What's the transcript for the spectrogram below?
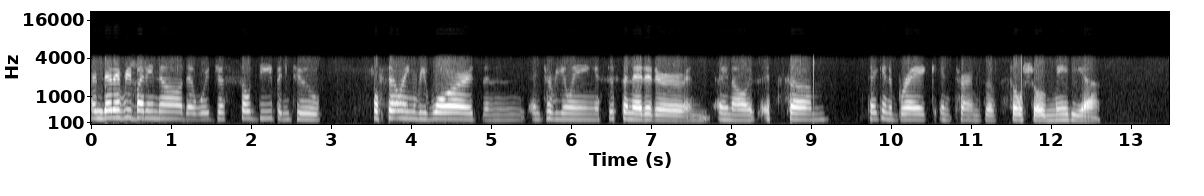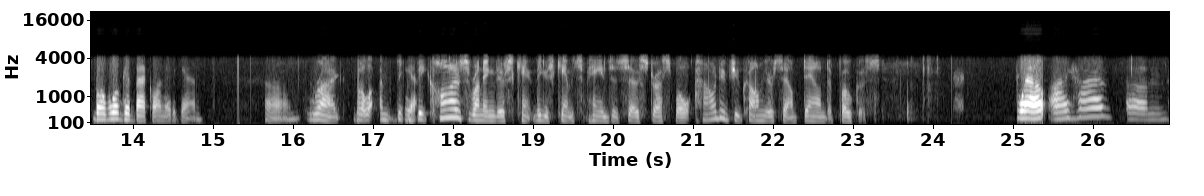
and let everybody know that we're just so deep into fulfilling rewards and interviewing assistant editor, and you know, it, it's um taking a break in terms of social media, but we'll get back on it again. Um, right. Well, um, be- yeah. because running this cam- these campaigns is so stressful, how did you calm yourself down to focus? Well, I have um,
